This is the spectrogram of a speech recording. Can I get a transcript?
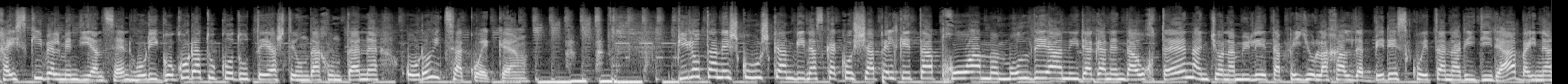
jaizki belmendian zen, hori gogoratuko dute aste juntan oroitzakoek. Pilotan esku huskan binazkako xapelketa proam moldean iraganen da urten, Antion Amule eta Peio Lajalda berezkoetan ari dira, baina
